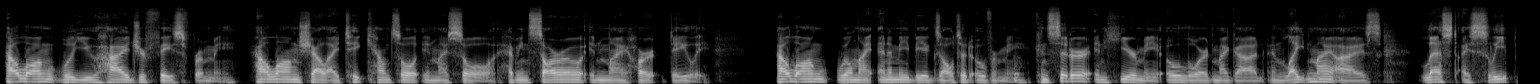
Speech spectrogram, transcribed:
How long will you hide your face from me? How long shall I take counsel in my soul, having sorrow in my heart daily? How long will my enemy be exalted over me? Consider and hear me, O Lord my God, and lighten my eyes, lest I sleep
